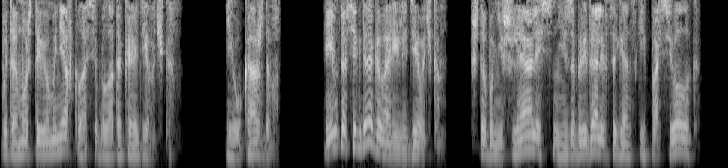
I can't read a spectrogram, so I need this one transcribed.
потому что и у меня в классе была такая девочка. И у каждого. Им-то всегда говорили девочкам, чтобы не шлялись, не забредали в цыганский поселок,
